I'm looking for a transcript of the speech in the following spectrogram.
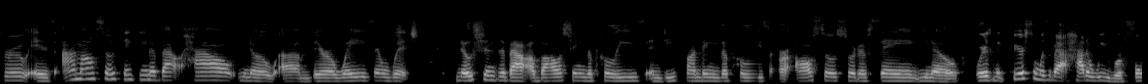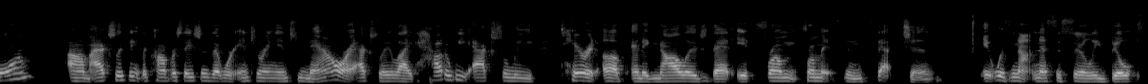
through is I'm also thinking about how, you know, um, there are ways in which notions about abolishing the police and defunding the police are also sort of saying, you know, whereas Macpherson was about how do we reform, um, I actually think the conversations that we're entering into now are actually like, how do we actually tear it up and acknowledge that it from from its inception, it was not necessarily built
